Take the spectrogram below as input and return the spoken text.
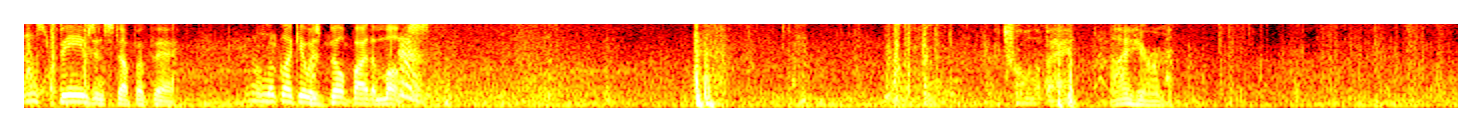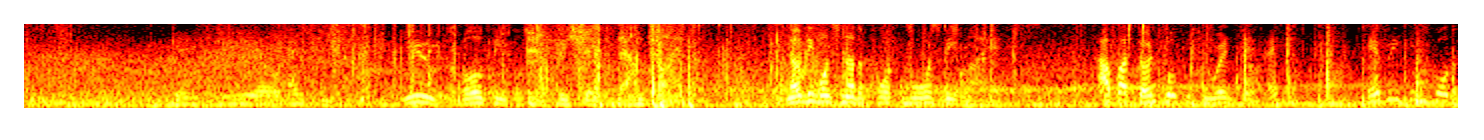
Those beams and stuff up there. It don't look like it was built by the monks. Patrol up ahead. I hear him. Getting real handsome. You, of all people, should appreciate the downtime. Nobody wants another Port Moresby on our heads. How about don't talk if you weren't there, eh? Everything's called a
